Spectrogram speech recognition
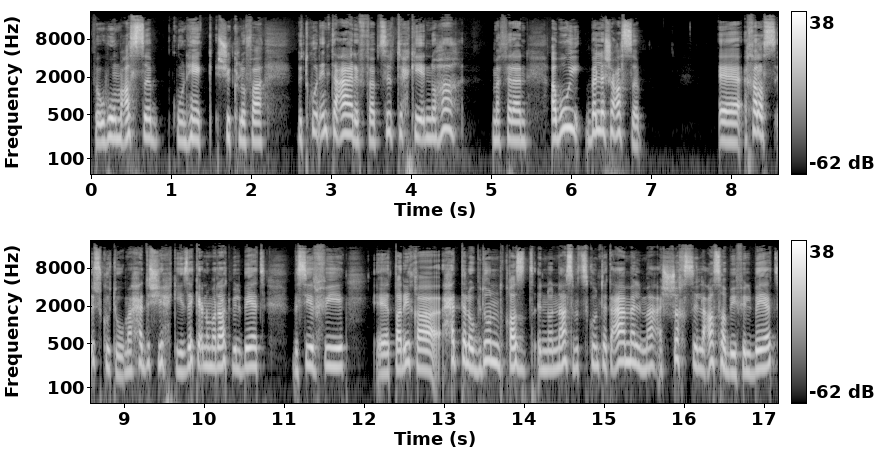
فهو معصب بكون هيك شكله فبتكون أنت عارف فبتصير تحكي إنه ها مثلا أبوي بلش يعصب. آه خلص اسكتوا ما حدش يحكي زي كأنه مرات بالبيت بصير في آه طريقة حتى لو بدون قصد إنه الناس بتكون تتعامل مع الشخص العصبي في البيت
